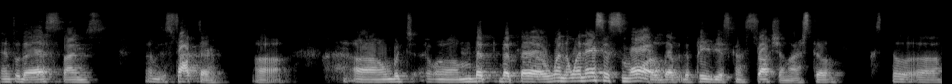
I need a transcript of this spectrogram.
n to the s times times this factor. Um, which, um, but but uh, when when s is small, the, the previous construction are still still uh,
